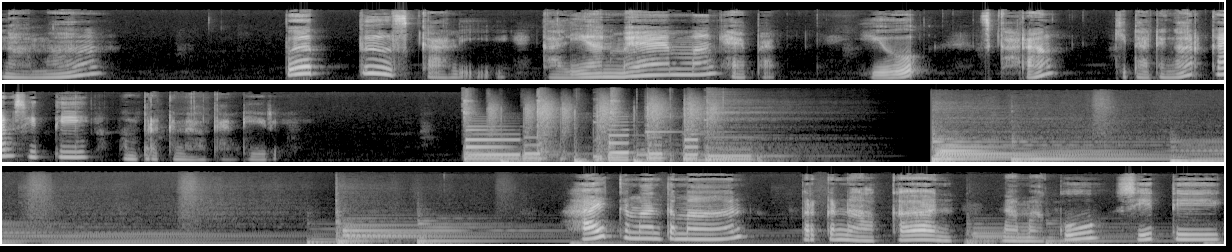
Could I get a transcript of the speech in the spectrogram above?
nama? Betul sekali. Kalian memang hebat. Yuk, sekarang kita dengarkan Siti memperkenalkan diri. Hai teman-teman, perkenalkan namaku Siti.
